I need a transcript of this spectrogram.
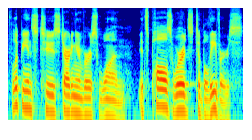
Philippians 2, starting in verse 1. It's Paul's words to believers.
